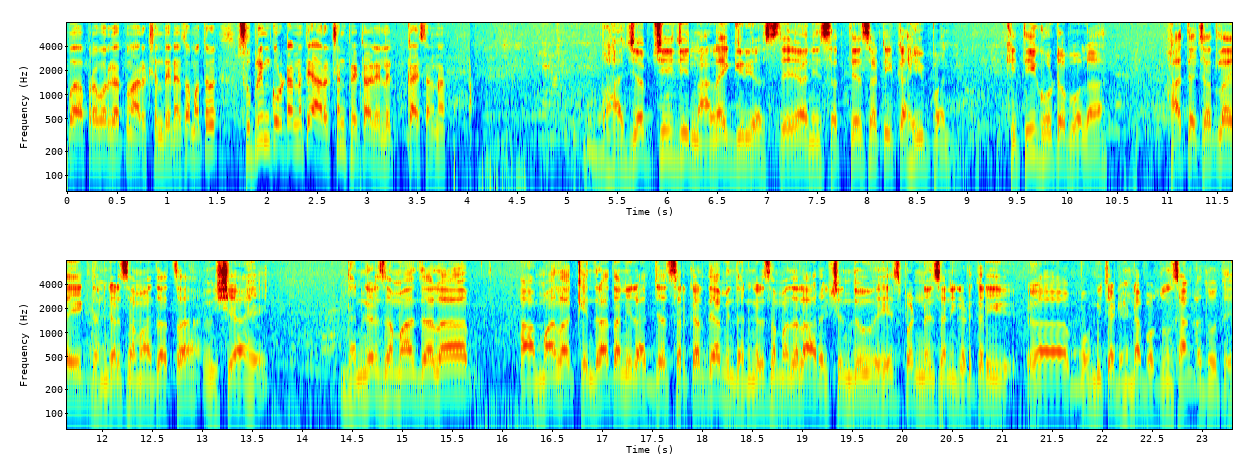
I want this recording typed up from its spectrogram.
प्रवर्गातून आरक्षण देण्याचा. मात्र सुप्रीम कोर्टानं ते आरक्षण फेटाळलेलं काय सांगणार? भाजपची जी नालायकगिरी असते आणि सत्तेसाठी काही पण किती खोटं बोला हा त्याच्यातला एक धनगर समाजाचा विषय आहे. धनगर समाजाला आम्हाला केंद्रात आणि राज्यात सरकार द्या आम्ही धनगर समाजाला आरक्षण देऊ हेच फडणवीस आणि गडकरी बोंबीच्या ढेंडापासून सांगत होते.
